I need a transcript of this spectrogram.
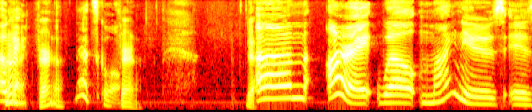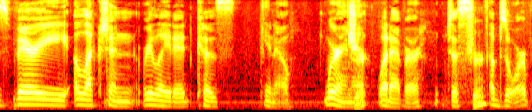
Okay. right, fair enough. That's cool. Fair enough. Yeah. Um, all right. Well, my news is very election related because, you know, we're in Sure. it. Whatever. Just Sure. absorb.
